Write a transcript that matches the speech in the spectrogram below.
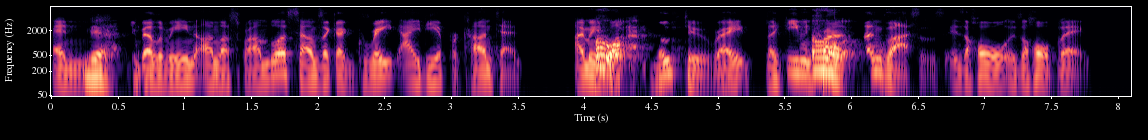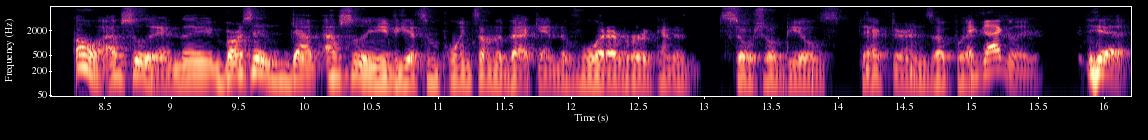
and yeah. Bellerin on Las Ramblas sounds like a great idea for content. I mean, oh, those two, right? Like even trying oh, sunglasses is a whole is a whole thing. Oh, absolutely. And the Barca absolutely need to get some points on the back end of whatever kind of social deals Hector ends up with. Exactly. Yeah.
